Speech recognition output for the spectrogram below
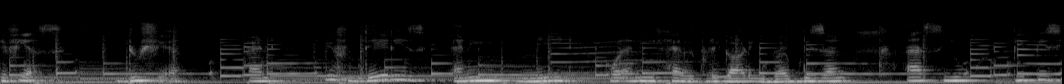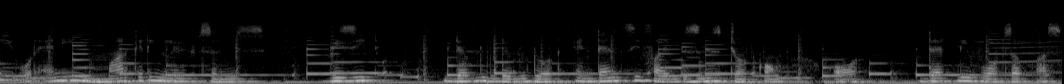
If yes do share. And if there is any need or any help regarding web design SEO, PPC or any marketing related service visit www.intensifybusiness.com or directly whatsapp us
